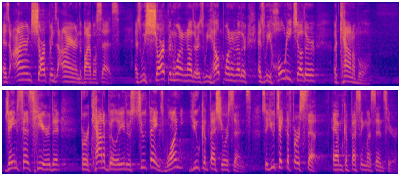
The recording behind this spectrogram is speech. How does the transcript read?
As iron sharpens iron, the Bible says. As we sharpen one another, as we help one another, as we hold each other accountable. James says here that for accountability, there's two things. One, you confess your sins. So you take the first step. Hey, I'm confessing my sins here.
